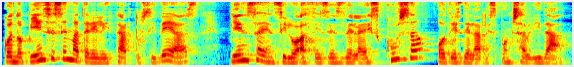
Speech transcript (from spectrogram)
Cuando pienses en materializar tus ideas, piensa en si lo haces desde la excusa o desde la responsabilidad.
